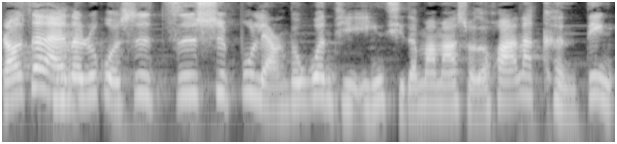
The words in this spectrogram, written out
然后再来呢，如果是姿势不良的问题引起的妈妈手的话，那肯定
